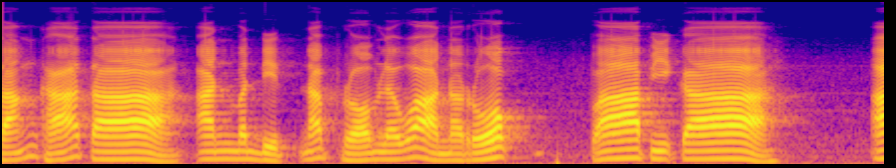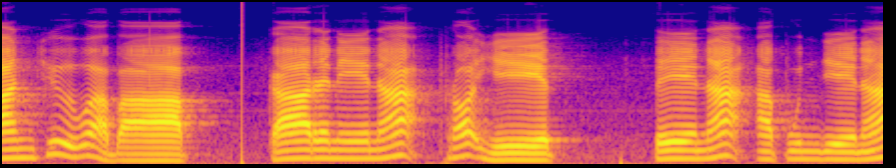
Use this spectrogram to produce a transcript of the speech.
สังขาตา อันบัณฑิตนับพร้อมแล้วว่านรก ปาปิกา อันชื่อว่าบาป การเนนะ เพราะเหตุ เตนะอปุญเยนะ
